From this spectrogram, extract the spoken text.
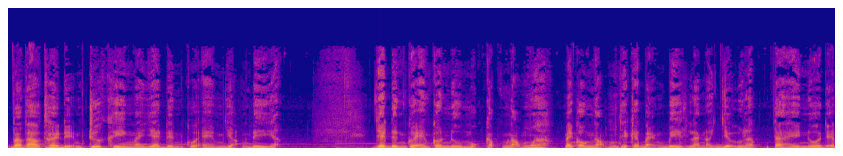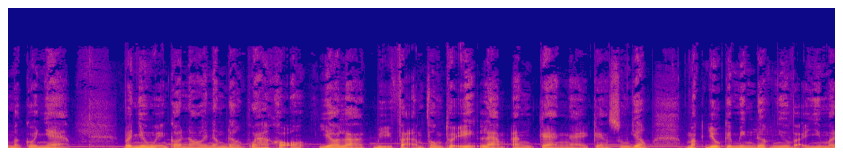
Và vào thời điểm trước khi mà gia đình của em dọn đi á Gia đình của em có nuôi một cặp ngỗng à. Mấy con ngỗng thì các bạn biết là nó dữ lắm Ta hay nuôi để mà coi nhà Và như Nguyễn có nói năm đó quá khổ Do là bị phạm phong thủy Làm ăn càng ngày càng xuống dốc Mặc dù cái miếng đất như vậy Nhưng mà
